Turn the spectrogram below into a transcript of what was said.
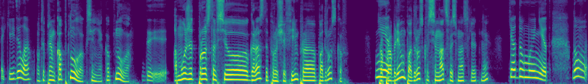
Такие дела. Ну ты прям копнула, Ксения, копнула. Да. А может просто все гораздо проще? Фильм про подростков? Про Нет, проблемы подростков 17-18 лет, не? Я думаю, нет. Ну,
